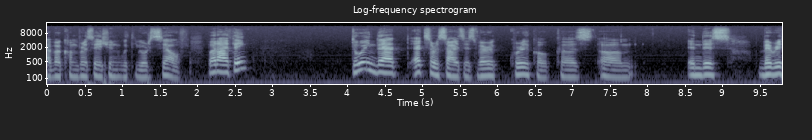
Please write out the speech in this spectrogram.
have a conversation with yourself. But I think doing that exercise is very critical because um, in this very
